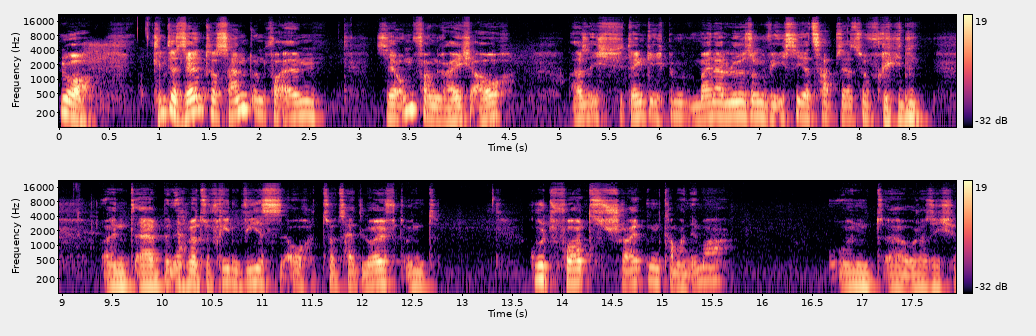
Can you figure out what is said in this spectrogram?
Ja, klingt ja sehr interessant und vor allem sehr umfangreich auch. Also ich denke, ich bin mit meiner Lösung, wie ich sie jetzt habe, sehr zufrieden. Und äh, bin erstmal zufrieden, wie es auch zurzeit läuft. Und gut fortschreiten kann man immer. Und, äh, oder sich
